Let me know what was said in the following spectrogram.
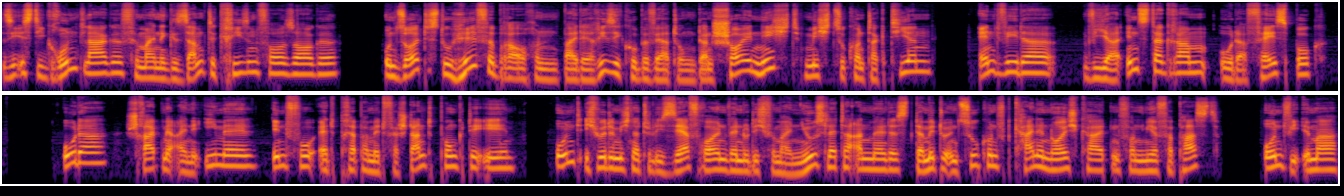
Sie ist die Grundlage für meine gesamte Krisenvorsorge und solltest du Hilfe brauchen bei der Risikobewertung, dann scheu nicht, mich zu kontaktieren entweder via Instagram oder Facebook oder schreib mir eine E-Mail info at preppermitverstand.de und ich würde mich natürlich sehr freuen, wenn du dich für meinen Newsletter anmeldest, damit du in Zukunft keine Neuigkeiten von mir verpasst. Und wie immer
